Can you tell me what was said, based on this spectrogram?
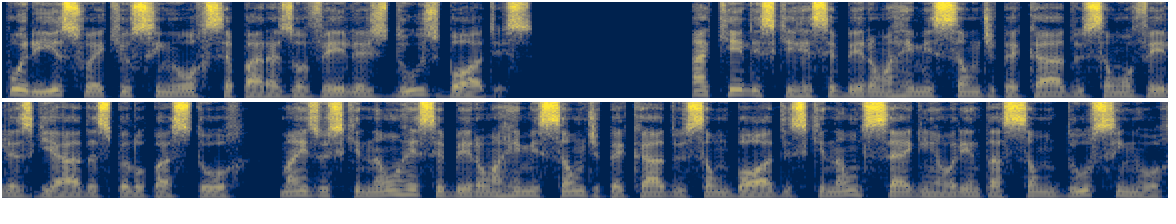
Por isso é que o Senhor separa as ovelhas dos bodes. Aqueles que receberam a remissão de pecados são ovelhas guiadas pelo pastor, mas os que não receberam a remissão de pecados são bodes que não seguem a orientação do Senhor.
